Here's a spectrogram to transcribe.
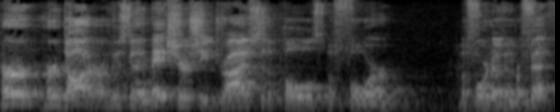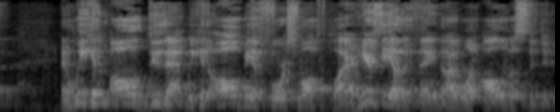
her, her daughter, who's going to make sure she drives to the polls before before November 5th. And we can all do that. We can all be a force multiplier. And here's the other thing that I want all of us to do.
